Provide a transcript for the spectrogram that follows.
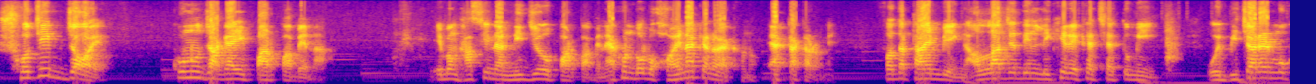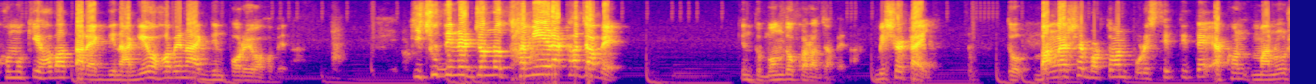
Sajeeb Joy কোনো জায়গায় পার পাবে না এবং হাসিনা নিজেও পার পাবে না। এখন বলব, হয় না কেন এখনও? একটা কারণে। ফর দ্য টাইম বিং আল্লাহ যেদিন লিখে রেখেছে তুমি, ওই বিচারের মুখোমুখি হবা, তার একদিন আগেও হবে না, একদিন পরেও হবে না। কিছুদিনের জন্য থামিয়ে রাখা যাবে, কিন্তু বন্ধ করা যাবে না। বিষয়টাই। তো বাংলাদেশের বর্তমান পরিস্থিতিতে এখন মানুষ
